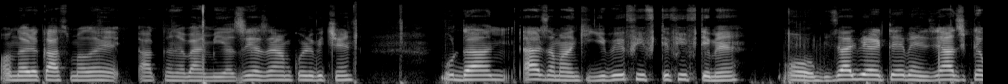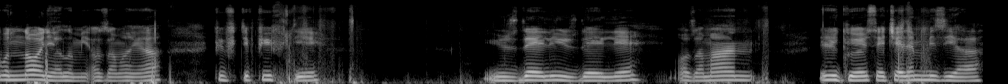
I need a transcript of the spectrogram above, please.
Onları kasmalı hakkında ben bir yazı yazarım kulüp için. Buradan her zamanki gibi 50-50 mi? O güzel bir haritaya benziyor. Azıcık da bununla oynayalım o zaman ya. 50-50. %50 %50. O zaman Riku'yu seçelim biz ya.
